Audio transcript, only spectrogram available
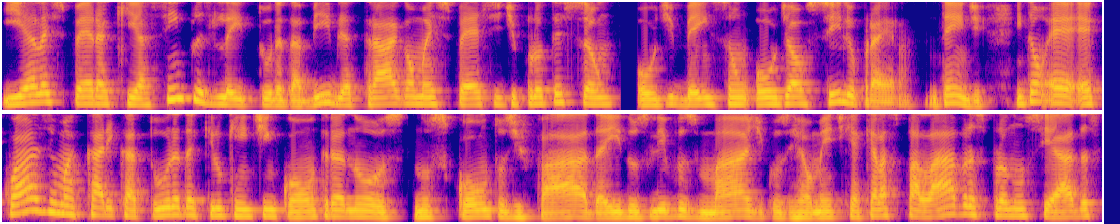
e ela espera que a simples leitura da Bíblia traga uma espécie de proteção, ou de bênção, ou de auxílio para ela, entende? Então, é, é quase uma caricatura daquilo que a gente encontra nos, nos contos de fada e dos livros mágicos, realmente, que aquelas palavras pronunciadas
